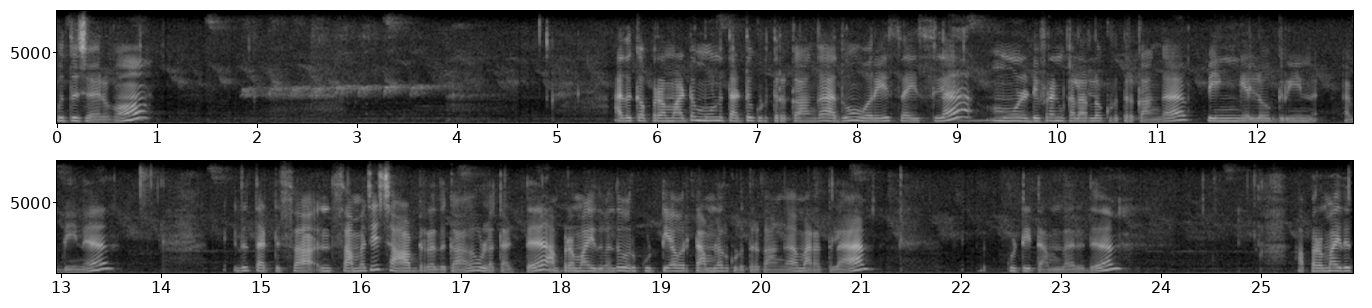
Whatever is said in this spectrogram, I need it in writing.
குத்துச்சருவம் அதுக்கப்புறமாட்டு மூணு தட்டு கொடுத்துருக்காங்க. அதுவும் ஒரே சைஸில் மூணு டிஃப்ரெண்ட் கலரில் கொடுத்துருக்காங்க. பிங்க் எல்லோ க்ரீன் அப்படின்னு. இது தட்டு சா சமைச்சு சாப்பிட்றதுக்காக உள்ள தட்டு. அப்புறமா இது வந்து ஒரு குட்டியாக ஒரு டம்ளர் கொடுத்துருக்காங்க மரத்தில். குட்டி டம்ளர் இது. அப்புறமா இது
